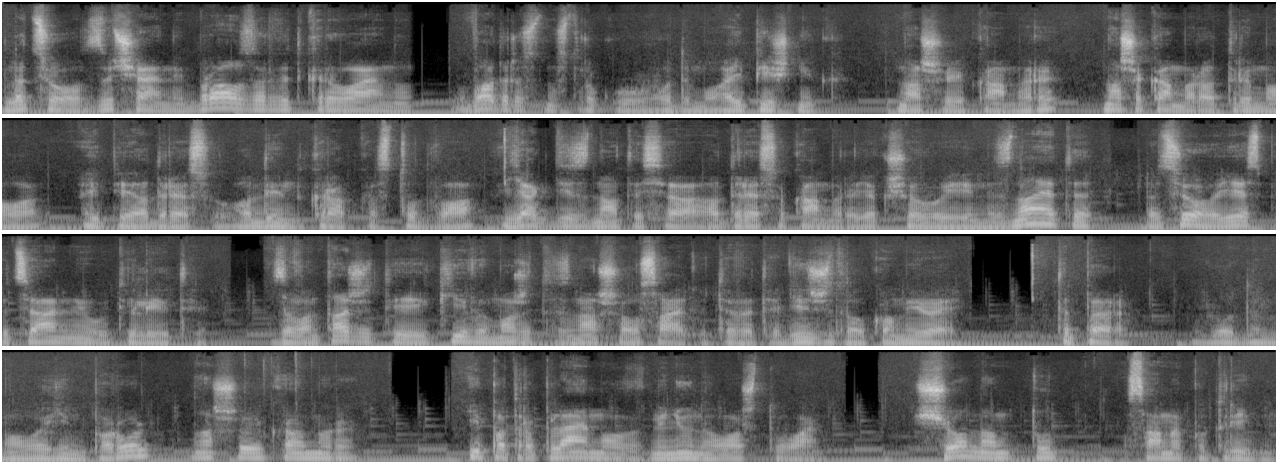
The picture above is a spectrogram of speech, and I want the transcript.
Для цього звичайний браузер відкриваємо, в адресну строку вводимо IP-шник нашої камери. Наша камера отримала IP-адресу 1.102. Як дізнатися адресу камери, якщо ви її не знаєте, для цього є спеціальні утиліти, завантажити які ви можете з нашого сайту tvtdigital.com.ua. Тепер вводимо логін пароль нашої камери і потрапляємо в меню налаштувань. Що нам тут саме потрібно?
